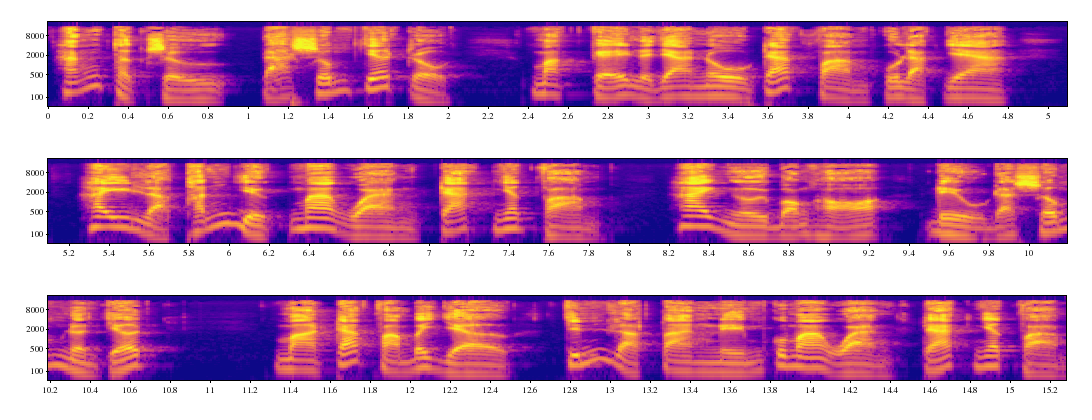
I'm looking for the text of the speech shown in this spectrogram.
hắn thật sự đã sớm chết rồi, mặc kệ là gia nô trác phàm của Lạc Gia hay là thánh dực ma hoàng trác nhất phàm, hai người bọn họ đều đã sớm nên chết. Mà trác phàm bây giờ chính là tàn niệm của ma hoàng trác nhất phàm.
